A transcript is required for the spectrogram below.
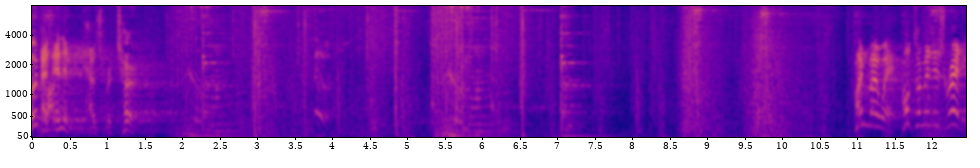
Good An enemy has returned. On my way. Ultimate is ready.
